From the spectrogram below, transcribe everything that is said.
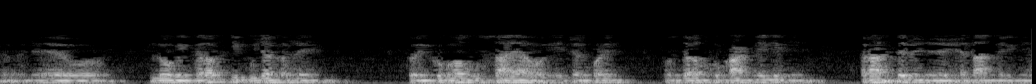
جو ہے وہ لوگ ایک درخت کی پوجا کر رہے ہیں۔ تو ان کو بہت غصہ آیا اور یہ چل پڑے اس درخت کو کاٹنے کے لیے۔ راستے میں جو ہے شیطان مل گیا۔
